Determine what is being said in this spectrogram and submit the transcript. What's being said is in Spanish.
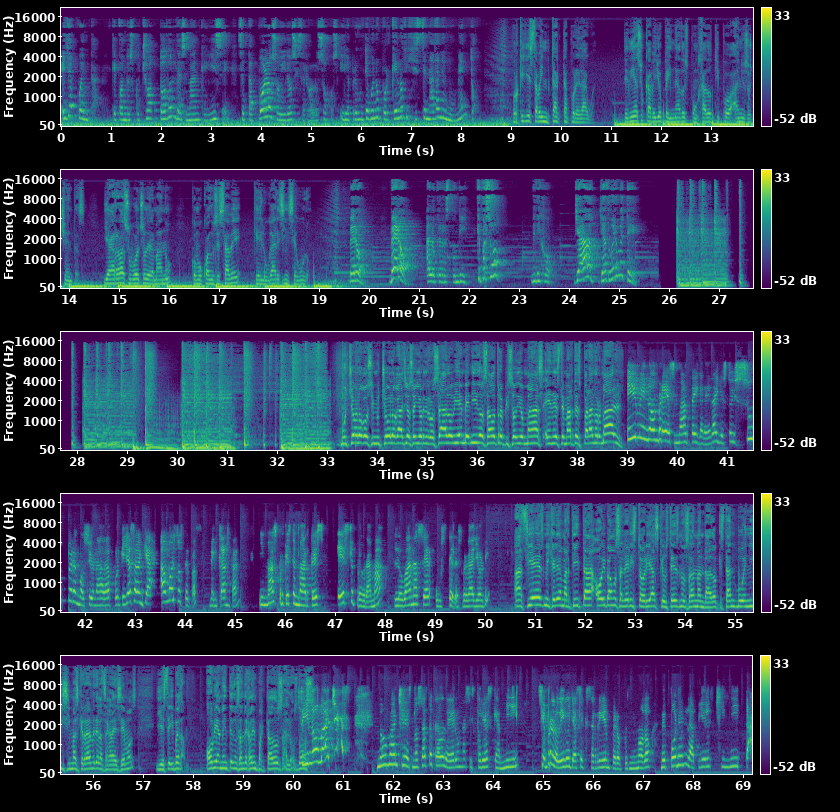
Ella cuenta que cuando escuchó todo el desmán que hice, se tapó los oídos y cerró los ojos. Y le pregunté, bueno, ¿por qué no dijiste nada en el momento? Porque ella estaba intacta por el agua. Tenía su cabello peinado esponjado tipo años ochentas y agarraba su bolso de la mano como cuando se sabe que el lugar es inseguro. Vero, Vero, a lo que respondí, ¿qué pasó? Me dijo, ya, ya duérmete. Muchólogos y muchólogas, yo soy Jordi Rosado. Bienvenidos a otro episodio más en este martes paranormal. Y mi nombre es Marta Higareda y estoy súper emocionada porque ya saben que amo estos temas, me encantan. Y más porque este martes, este programa lo van a hacer ustedes, ¿verdad, Jordi? Así es, mi querida Martita. Hoy vamos a leer historias que ustedes nos han mandado, que están buenísimas, que realmente las agradecemos. Y este, y bueno, obviamente nos han dejado impactados a los dos. Sí, no manches. No manches, nos ha tocado leer unas historias que a mí, siempre lo digo, ya sé que se ríen, pero pues ni modo, me ponen la piel chinita.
